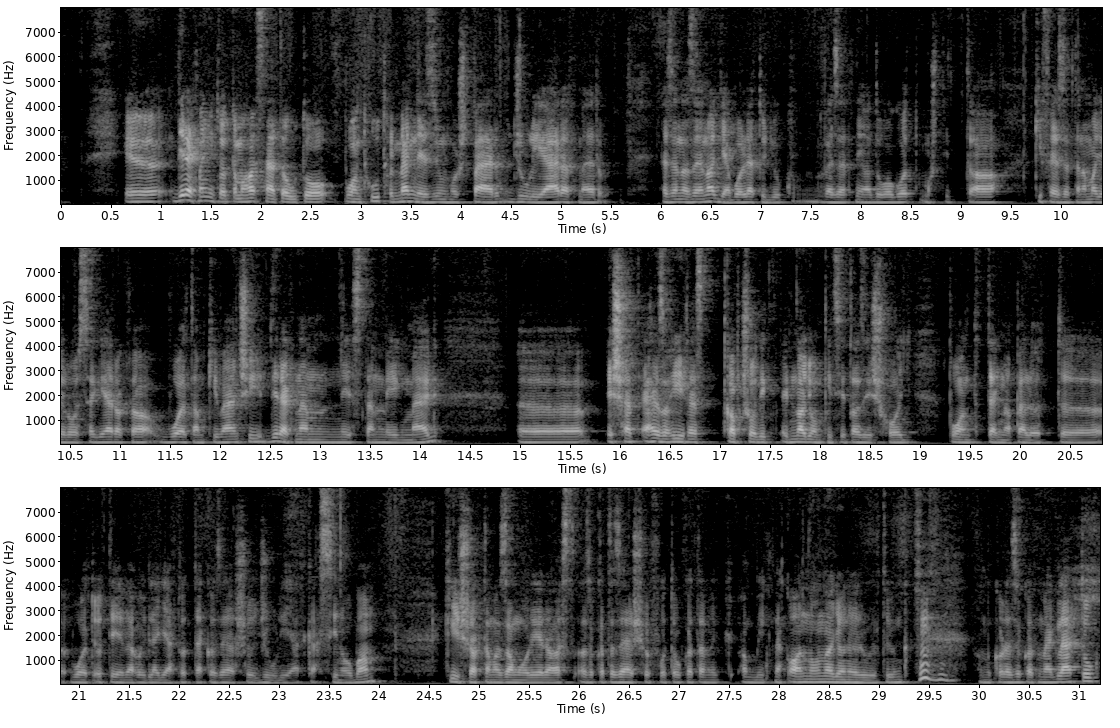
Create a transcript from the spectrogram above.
Ö, Direkt megnyitottam a használtautó.hu-t, hogy megnézzünk most pár Giuliárat, mert ezen azért nagyjából le tudjuk vezetni a dolgot. Most itt a kifejezetten a magyarországi árakra voltam kíváncsi, direkt nem néztem még meg, és hát ehhez a hírhez kapcsolódik egy nagyon picit az is, hogy pont tegnap előtt volt öt éve, hogy legyártották az első Giuliát Cassinóban. Ki is raktam az Amoréra azt, azokat az első fotókat, amik, amiknek annó nagyon örültünk, amikor azokat megláttuk.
